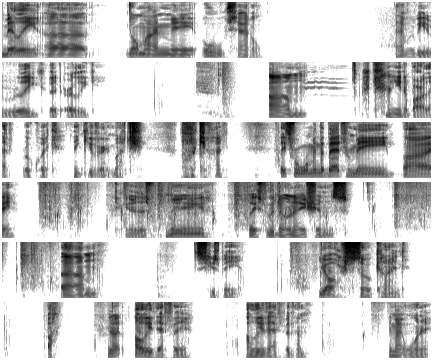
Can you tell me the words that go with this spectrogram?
Billy. Uh, don't mind me. Ooh, saddle. That would be really good early game. Um, I kind of need to borrow that real quick. Thank you very much. Oh, God. Thanks for warming the bed for me. Bye. Taking this with me. Thanks for the donations. Um, excuse me. Y'all are so kind. Oh, you know what? I'll leave that for you. I'll leave that for them. They might want it.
